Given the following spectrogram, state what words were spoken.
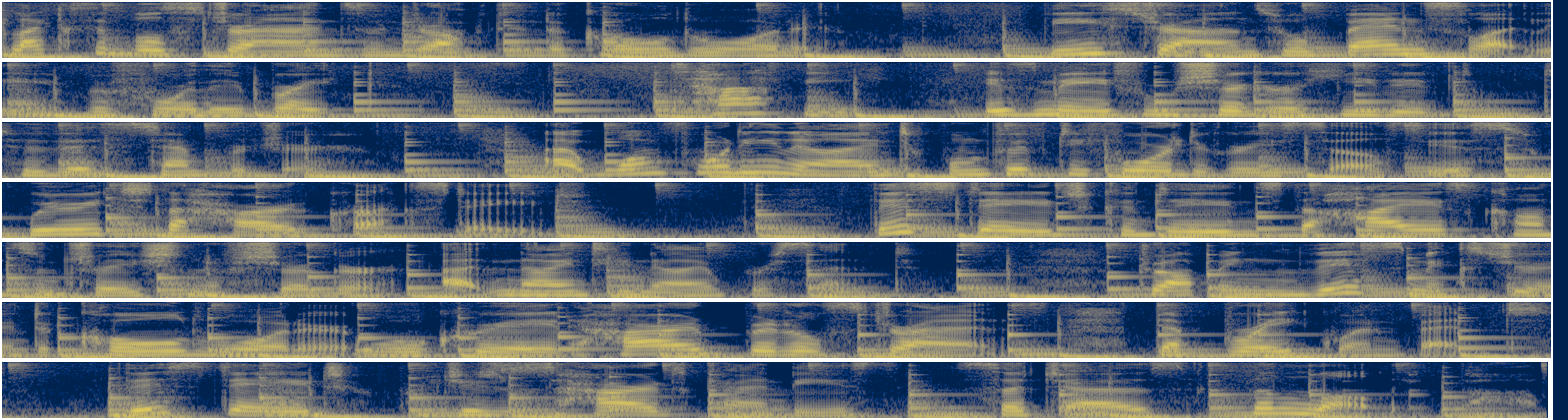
flexible strands when dropped into cold water. These strands will bend slightly before they break. Taffy is made from sugar heated to this temperature. At 149 to 154 degrees Celsius, we reach the hard crack stage. This stage contains the highest concentration of sugar at 99%. Dropping this mixture into cold water will create hard brittle strands that break when bent. This stage produces hard candies such as the lollipop.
